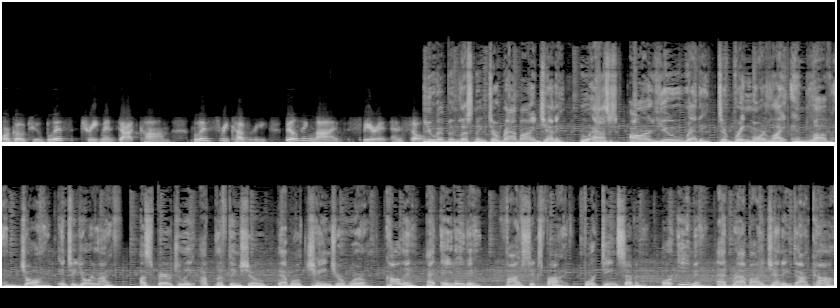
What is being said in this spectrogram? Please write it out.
or go to blisstreatment.com. Bliss Recovery, building lives, spirit, and soul. You have been listening to Rabbi Jenny, who asks, Are you ready to bring more light and love and joy into your life? A spiritually uplifting show that will change your world. Call in at 888 565 1470 or email at rabbijenny.com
